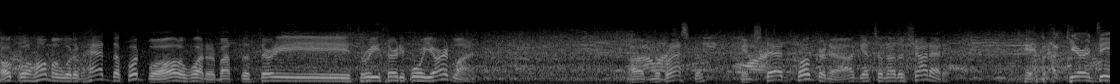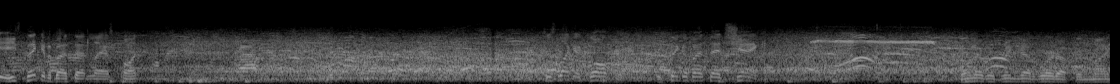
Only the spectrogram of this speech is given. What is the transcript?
Oklahoma would have had the football, what, about the 33, 34 yard line of Nebraska. Instead, Kroeker now gets another shot at it. Yeah, but I guarantee he's thinking about that last punt. Just like a golfer. You think about that shank. Don't ever bring that word up in my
